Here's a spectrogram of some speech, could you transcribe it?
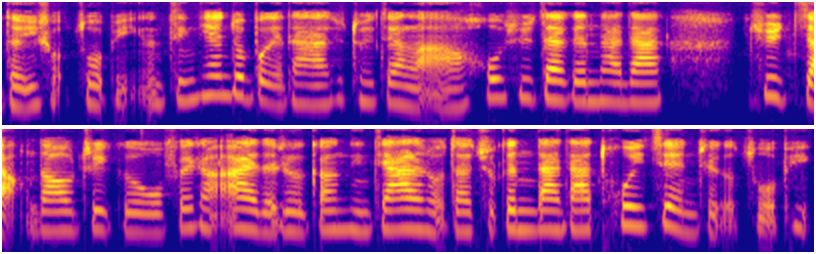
的一首作品。今天就不给大家去推荐了啊，后续再跟大家去讲到这个我非常爱的这个钢琴家的时候，再去跟大家推荐这个作品。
